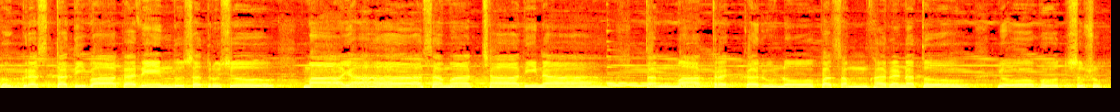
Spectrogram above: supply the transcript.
राहुग्रस्तदिवाकरेन्दुसदृशो माया समाच्छादिना तन्मात्रकरुणोपसंहरणतो यो भूत्सुषुप्तः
